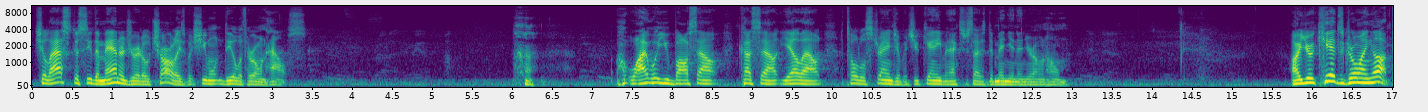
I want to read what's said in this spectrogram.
She'll ask to see the manager at O'Charley's, but she won't deal with her own house. Why will you boss out, cuss out, yell out a total stranger, but you can't even exercise dominion in your own home? Are your kids growing up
